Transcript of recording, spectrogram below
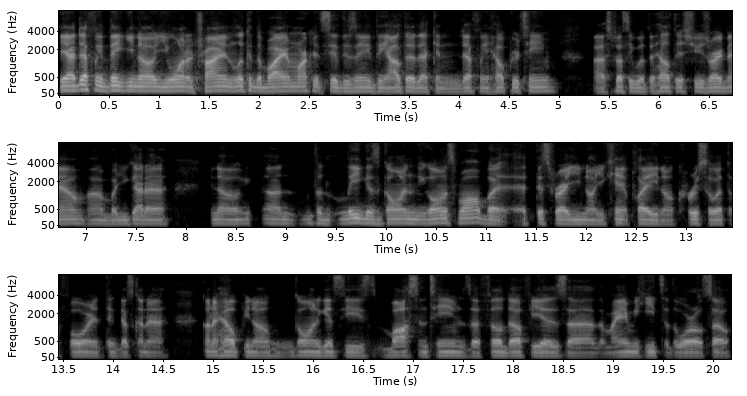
Yeah, I definitely think you know you want to try and look at the buyout market, see if there's anything out there that can definitely help your team, uh, especially with the health issues right now. Uh, but you gotta you know, uh, the league is going you're going small, but at this rate, you know, you can't play, you know, Caruso at the four and think that's gonna gonna help, you know, going against these Boston teams, the Philadelphia's, uh, the Miami Heats of the world. So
